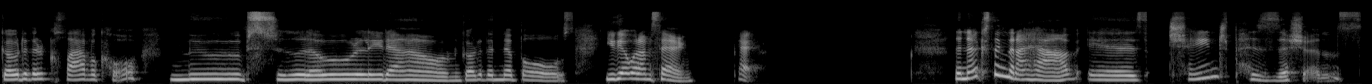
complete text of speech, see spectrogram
go to their clavicle, move slowly down, go to the nipples. You get what I'm saying? The next thing that I have is change positions.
